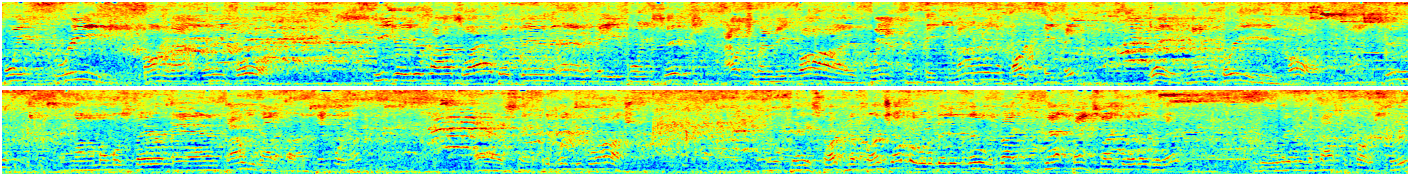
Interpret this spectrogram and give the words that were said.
8.3 on lap 24. EJ, your fast lap has been an 8.6. Alex ran an 8.5. Grant an 8.9. Art 8.8. Ray 9.3. Paul 9.2. Hang on, I'm almost there. And Kyle, you got a uh, 10.1. Uh, 10.2 garage. Okay, starting to bunch up a little bit in the middle of the track. That, thanks, nice lead over there. A little later the faster cars through.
